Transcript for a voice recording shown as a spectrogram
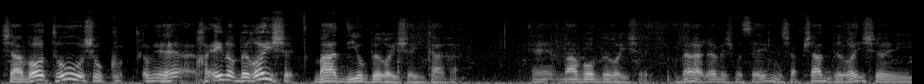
שהאבות הוא שהוא אינו ברוישה. מה הדיוק ברוישה אם ככה? מה אבות ברוישה? אומר הרב משמעסיין שהפשט ברוישה היא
